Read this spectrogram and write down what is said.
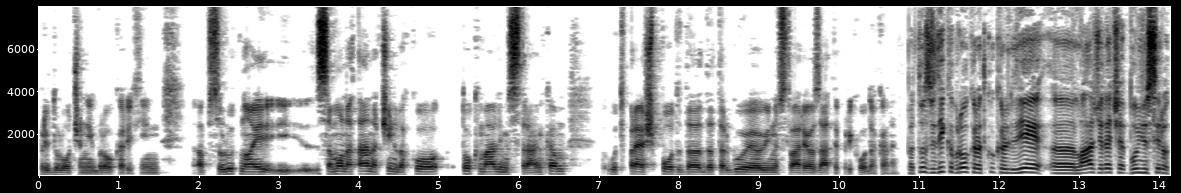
pri določenih brokerjih. In absolutno je samo na ta način lahko tok malim strankam. Odpreš pot, da, da trgujejo in ustvarjajo zate prihodek. Pa to z vidika brokera, tako kot ljudje uh, lažje reče, bom investiral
